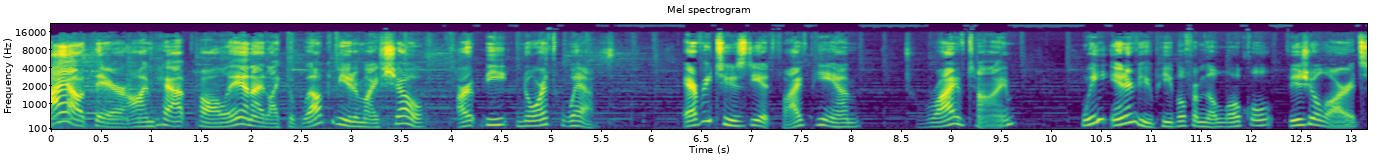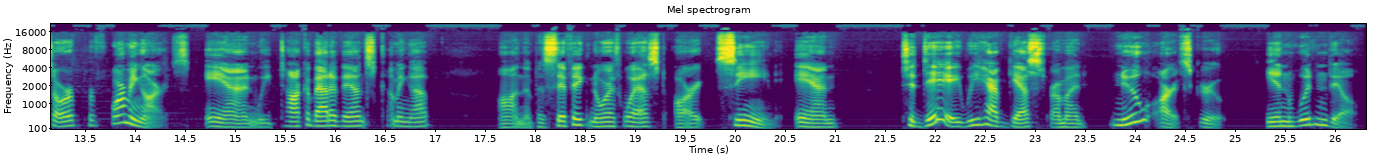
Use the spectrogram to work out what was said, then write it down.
Hi out there. I'm Pat Pauley, and I'd like to welcome you to my show, Artbeat Northwest. Every Tuesday at 5 p.m. drive time, we interview people from the local visual arts or performing arts, and we talk about events coming up on the Pacific Northwest art scene. And today we have guests from a new arts group in Woodinville,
